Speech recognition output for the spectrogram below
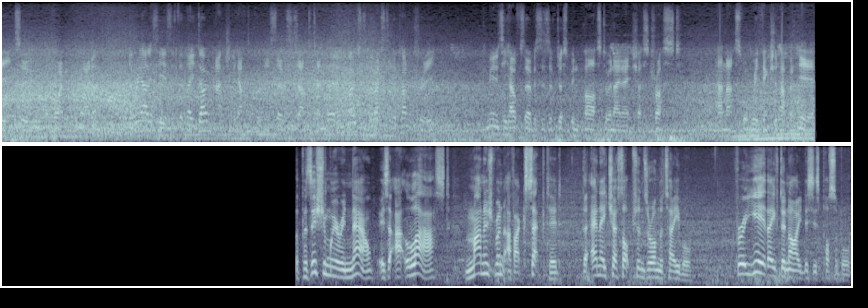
lead to a private provider. The reality is, is that they don't actually have to put these services out to tender. In most of the rest of the country, community health services have just been passed to an NHS trust, and that's what we think should happen here. The position we're in now is that at last management have accepted that NHS options are on the table. For a year they've denied this is possible.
